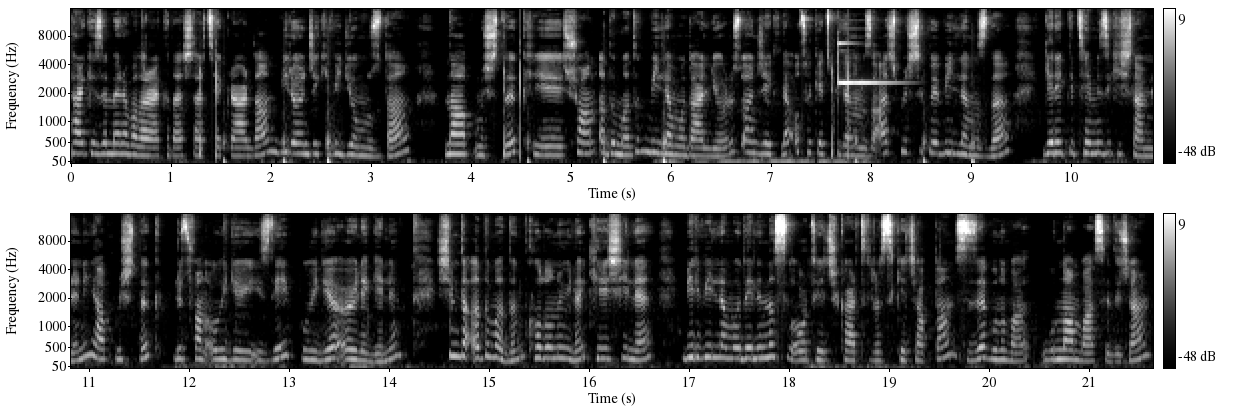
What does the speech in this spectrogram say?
herkese merhabalar arkadaşlar tekrardan. Bir önceki videomuzda ne yapmıştık? Ee, şu an adım adım villa modelliyoruz. Öncelikle AutoCAD planımızı açmıştık ve villamızda gerekli temizlik işlemlerini yapmıştık. Lütfen o videoyu izleyip bu videoya öyle gelin. Şimdi adım adım kolonuyla, kirişiyle bir villa modeli nasıl ortaya çıkartılır SketchUp'tan size bunu bundan bahsedeceğim.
